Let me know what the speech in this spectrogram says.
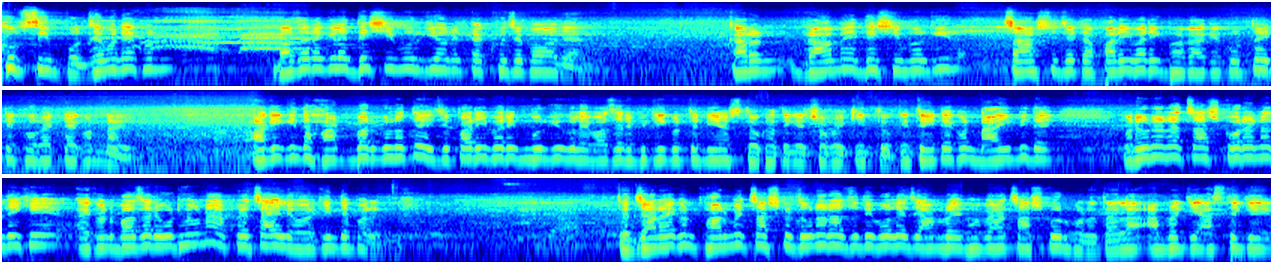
খুব সিম্পল যেমন এখন বাজারে গেলে দেশি মুরগি অনেকটা খুঁজে পাওয়া যায়। না কারণ গ্রামে দেশি মুরগির চাষ যেটা পারিবারিকভাবে আগে করতো, এটা খুব একটা এখন নাই। আগে কিন্তু হাটবারগুলোতে এই যে পারিবারিক মুরগিগুলো বাজারে বিক্রি করতে নিয়ে আসতো, ওখান থেকে সবাই কিনতো। কিন্তু এটা এখন নাই বিদায়। মানে ওনারা চাষ করে না দেখে এখন বাজারে উঠেও না আপনি চাইলেও আর কিনতে পারেন না। তো যারা এখন ফার্মের চাষ করতে, ওনারা যদি বলে যে আমরা এইভাবে আর চাষ করব না, তাহলে আমরা কি আজ থেকে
